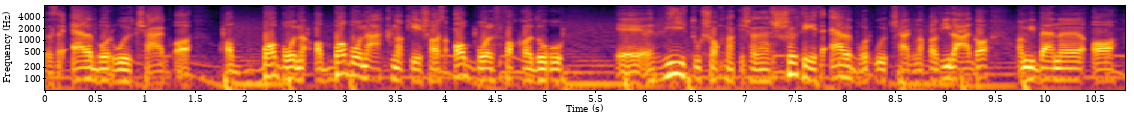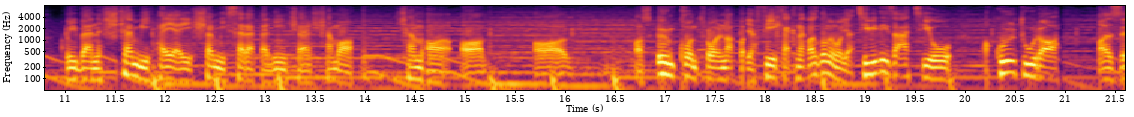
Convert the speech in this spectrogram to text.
az elborultság, a, babon, a babonáknak és az abból fakadó e, rítusoknak és az a sötét elborultságnak a világa, amiben, e, a, amiben semmi helye és semmi szerepe nincsen, sem, a, sem a, a, a, az önkontrollnak, vagy a fékeknek. Azt gondolom, hogy a civilizáció, a kultúra, az,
